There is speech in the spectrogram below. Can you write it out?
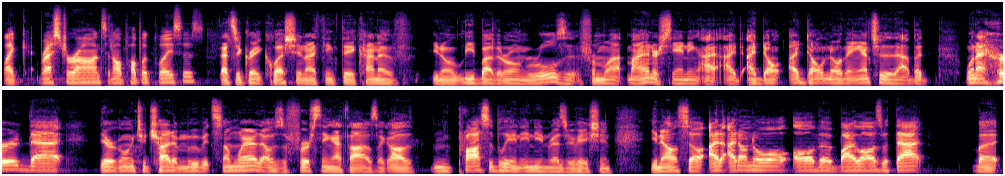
like restaurants and all public places? That's a great question. I think they kind of you know lead by their own rules. From what my understanding, I, I I don't I don't know the answer to that. But when I heard that they were going to try to move it somewhere, that was the first thing I thought. I was like, oh, possibly an Indian reservation, you know. So I I don't know all, all the bylaws with that, but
